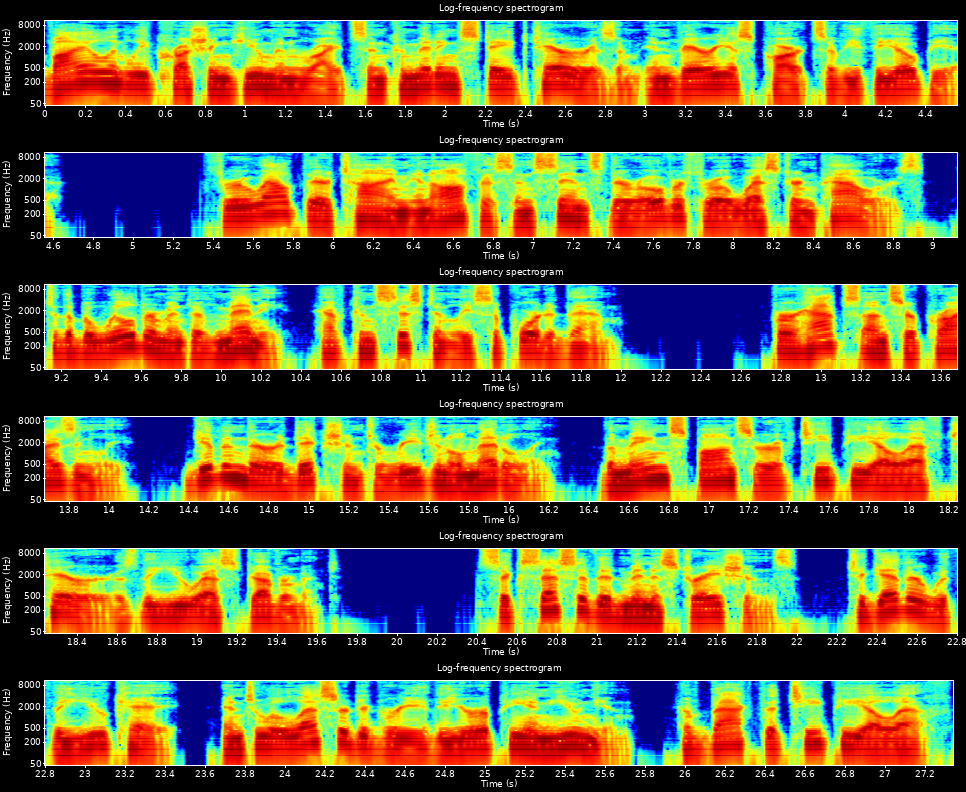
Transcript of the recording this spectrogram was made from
violently crushing human rights and committing state terrorism in various parts of Ethiopia. Throughout their time in office and since their overthrow Western powers, to the bewilderment of many, have consistently supported them. Perhaps unsurprisingly, Given their addiction to regional meddling, the main sponsor of TPLF terror is the US government. Successive administrations, together with the UK, and to a lesser degree the European Union, have backed the TPLF,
